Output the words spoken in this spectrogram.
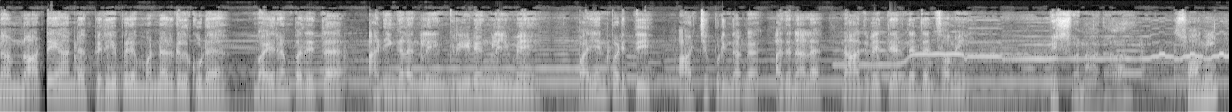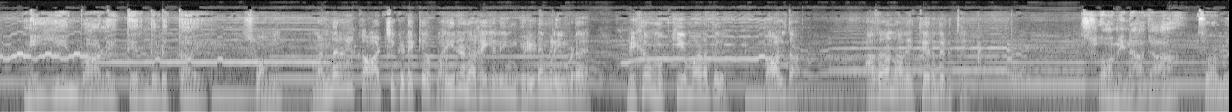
நம் நாட்டை ஆண்ட பெரிய பெரிய மன்னர்கள் கூட வைரம் பதித்த அணிகலங்களையும் கிரீடங்களையுமே பயன்படுத்தி ஆட்சி புரிந்தாங்க. அதனால நான் அதுவே தேர்ந்தெடுத்தேன் சுவாமி. விஸ்வநாதா சுவாமி? நீ ஏன் வாளை தேர்ந்தெடுத்தாய்? சுவாமி மன்னர்களுக்கு ஆட்சி கிடைக்க வைர நகைகளையும் கிரீடங்களையும் விட மிக முக்கியமானது வாள்தான். அதான் அதை தேர்ந்தெடுத்தேன். சுவாமிநாதா சுவாமி.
